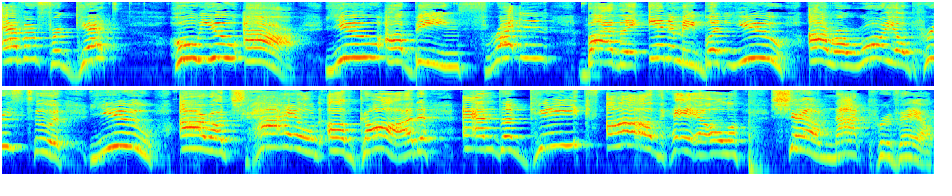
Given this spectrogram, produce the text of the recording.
ever forget who you are. You are being threatened by the enemy, but you are a royal priesthood. You are a child of God, and the gates of hell shall not prevail.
